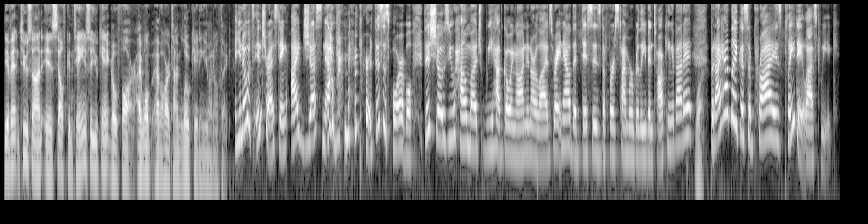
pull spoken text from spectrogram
the event in Tucson is self-contained, so you can't go far. I won't have a hard time locating you. I don't think. You know what's interesting? I just now remembered. This is horrible. This shows you how much we have going on in our lives right now that this is the first time we're really even talking about it. What? But I had like a surprise play date last week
